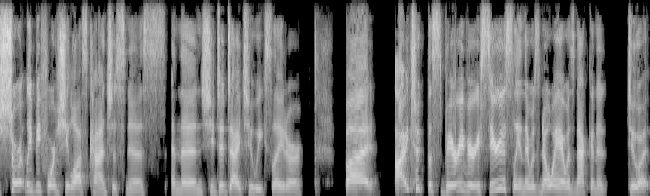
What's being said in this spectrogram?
shortly before she lost consciousness. And then she did die two weeks later. But I took this very, very seriously, and there was no way I was not going to do it.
